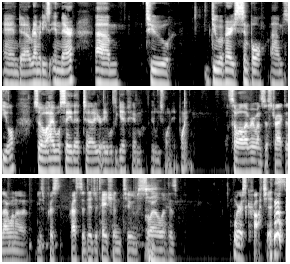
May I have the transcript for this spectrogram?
and uh, remedies in there um, to do a very simple um, heal. So I will say that uh, you're able to give him at least one hit point. So while everyone's distracted, I want to use pres- prestidigitation to soil his where his crotch is.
